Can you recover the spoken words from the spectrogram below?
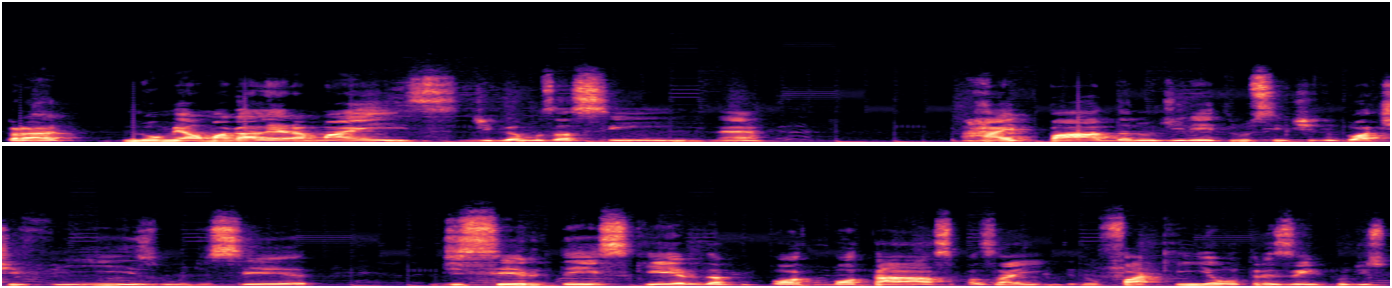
para nomear uma galera mais, digamos assim, né? hypada no direito no sentido do ativismo, de ser de ser de esquerda, bota, aspas aí, entendeu? Faquinha é outro exemplo disso.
